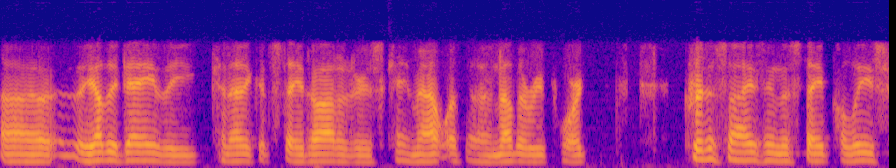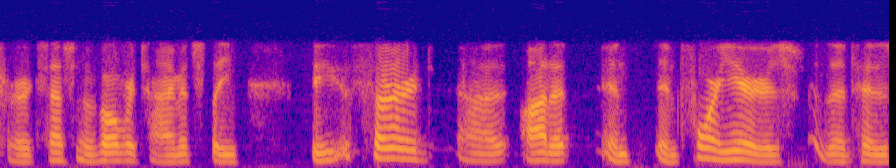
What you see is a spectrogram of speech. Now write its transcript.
uh, the other day, the Connecticut state auditors came out with another report criticizing the state police for excessive overtime. It's the the third uh, audit in in four years that has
